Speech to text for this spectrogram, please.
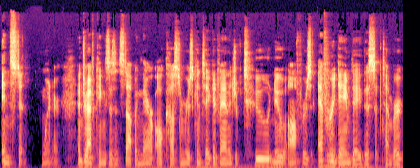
instant winner. And DraftKings isn't stopping there. All customers can take advantage of two new offers every game day this September.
